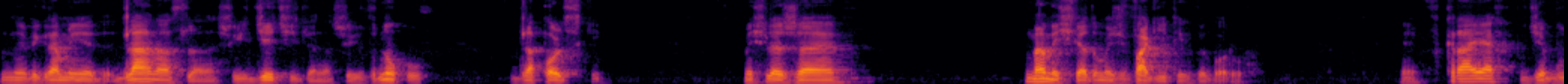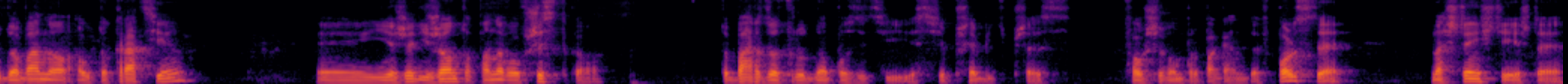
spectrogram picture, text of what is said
Wygramy je dla nas, dla naszych dzieci, dla naszych wnuków, dla Polski. Myślę, że mamy świadomość wagi tych wyborów. W krajach, gdzie budowano autokrację, jeżeli rząd opanował wszystko, to bardzo trudno opozycji jest się przebić przez fałszywą propagandę. W Polsce na szczęście jeszcze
